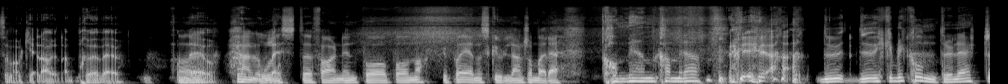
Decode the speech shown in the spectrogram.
Så ok, da, da prøver jeg jo. Det er jo herlig. Faren din på, på nakke på ene skulderen som bare Kom igjen, kamerat! ja, Du, du vil ikke bli kontrollert.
